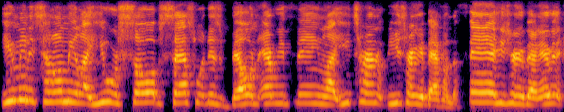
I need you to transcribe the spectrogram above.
You mean to tell me like you were so obsessed with this belt and everything? Like you turn you turn your back on the fans, you turn your back on everything.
